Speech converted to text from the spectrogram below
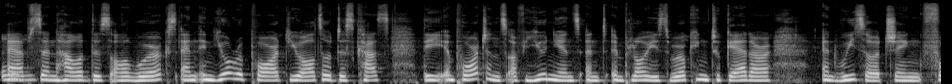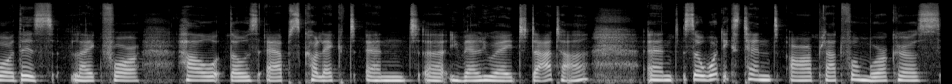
mm. apps and how this all works. And in your report, you also discuss the importance of unions and employees working together and researching for this, like for how those apps collect and uh, evaluate data. And so, what extent are platform workers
